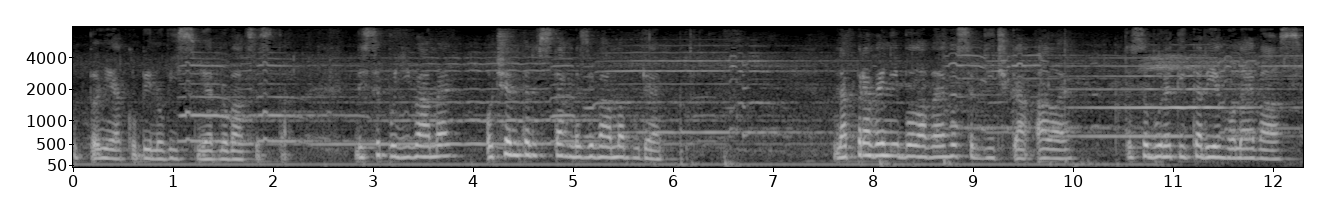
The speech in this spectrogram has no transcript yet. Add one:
úplně jakoby nový směr, nová cesta. Když se podíváme, o čem ten vztah mezi váma bude. Napravení bolavého srdíčka, ale to se bude týkat jeho, ne vás.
